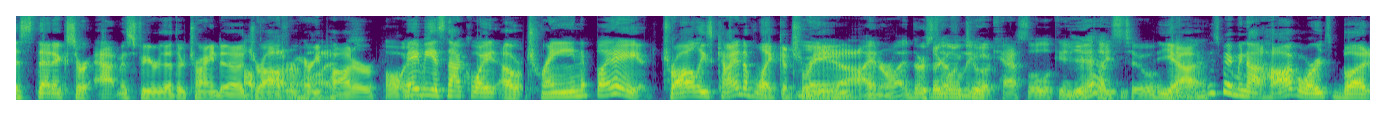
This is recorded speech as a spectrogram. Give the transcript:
aesthetics or atmosphere that they're trying to Oh, draw Potter from Harry vibes. Potter. Oh, Maybe yeah. it's not quite a train, but hey, trolley's kind of like a train. Yeah, I know. Right? There's They're going to a castle looking Yeah. place too. Yeah, Yeah. it's maybe not Hogwarts, but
